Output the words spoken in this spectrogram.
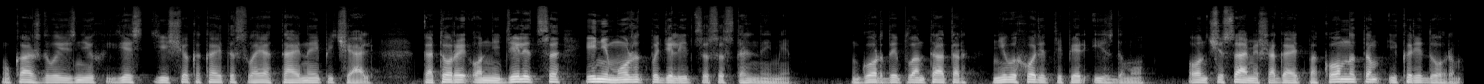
у каждого из них есть еще какая-то своя тайная печаль, которой он не делится и не может поделиться с остальными. Гордый плантатор не выходит теперь из дому. Он часами шагает по комнатам и коридорам.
